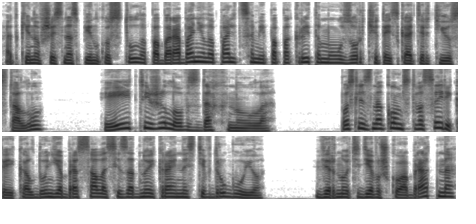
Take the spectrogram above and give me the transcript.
Откинувшись на спинку стула, побарабанила пальцами по покрытому узорчатой скатертью столу и тяжело вздохнула. После знакомства с Эрикой колдунья бросалась из одной крайности в другую. Вернуть девушку обратно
